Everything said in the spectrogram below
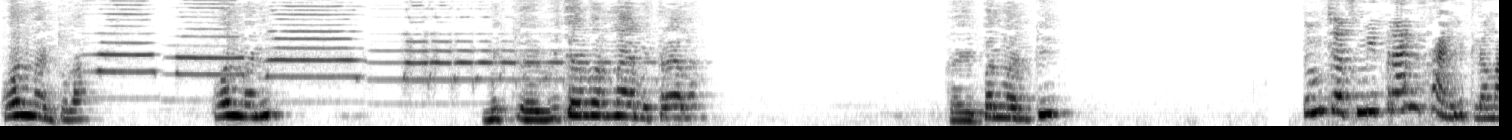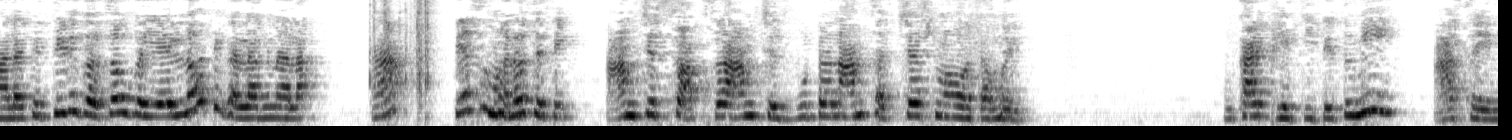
कोण म्हण तुला? कोण म्हणे? मित्र विचार बरं माझ्या मित्राला. काही पण म्हणती. तुमच्याच मित्रांनी सांगितलं मला ते तिरग चौघ येईल नव्हते का लग्नाला? हा? तेच म्हणत होते. आमचेच सॉक्स आमचेच बुटन आमचा चष्मा होता म्हणे. काय फेकी ते तुम्ही? असं आहे न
